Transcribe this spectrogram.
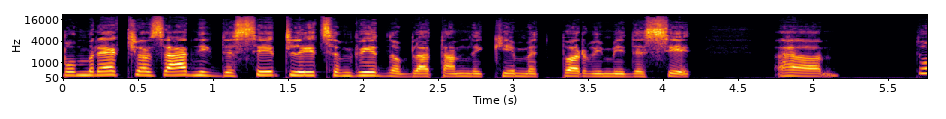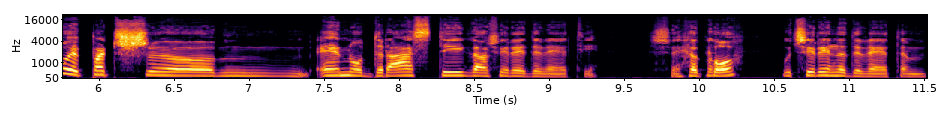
bom rekla, zadnjih deset let sem vedno bila tam nekje med prvimi deset. Uh, to je pač um, en odraz tega. Včeraj deveti. Kako? Včeraj na devetem.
